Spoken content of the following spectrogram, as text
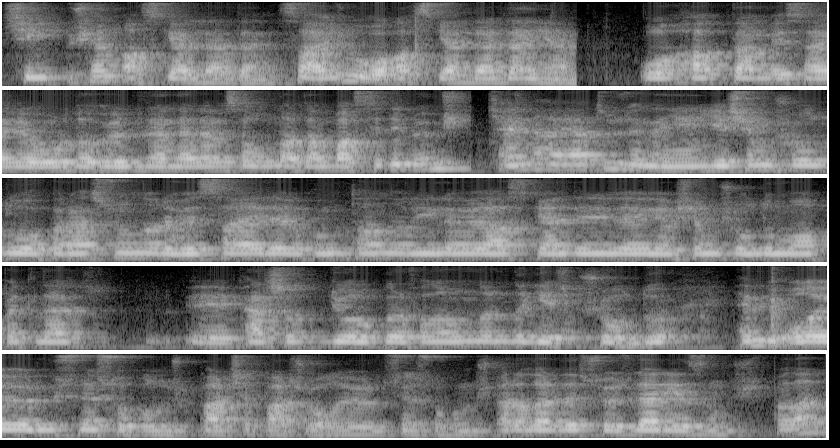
şehit düşen askerlerden. Sadece o askerlerden yani. O halktan vesaire orada öldürenlerden vesaire bunlardan bahsedilmemiş. Kendi hayatı üzerinden yani yaşamış olduğu operasyonları vesaire komutanlarıyla ve askerleriyle yaşamış olduğu muhabbetler, e, karşılıklı diyalogları falan onların da geçmiş olduğu hem bir olay örgüsüne sokulmuş, parça parça olay örgüsüne sokulmuş, aralarda sözler yazılmış falan.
